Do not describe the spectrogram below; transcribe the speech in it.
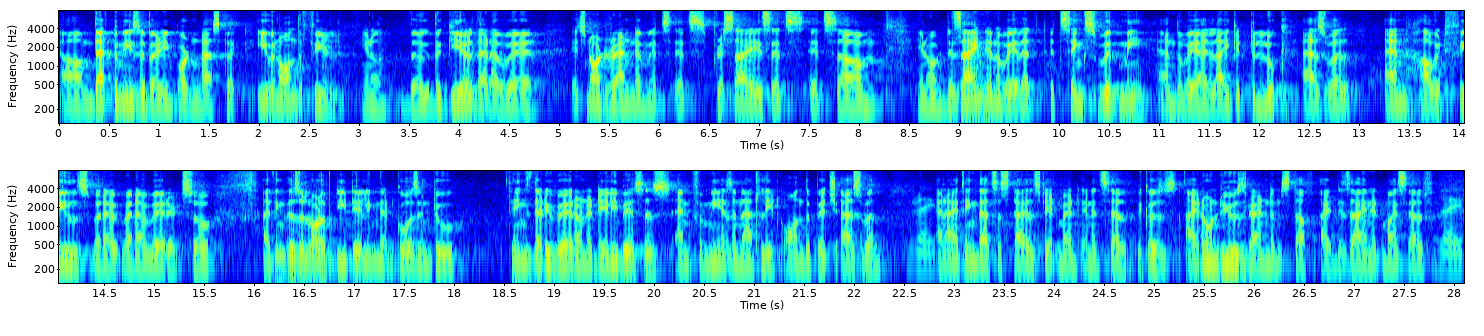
um, that to me is a very important aspect. Even on the field, you know, the, the gear that I wear, it's not random. It's it's precise. It's it's um, you know designed in a way that it syncs with me and the way I like it to look as well, and how it feels when I when I wear it. So, I think there's a lot of detailing that goes into things that you wear on a daily basis, and for me as an athlete on the pitch as well. Right. And I think that's a style statement in itself because I don't use random stuff. I design it myself. Right.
